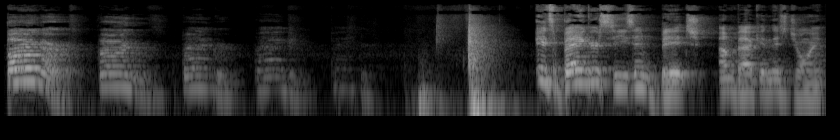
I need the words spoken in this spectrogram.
Banger! Banger! Banger! Banger! Banger. It's banger season, bitch. I'm back in this joint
